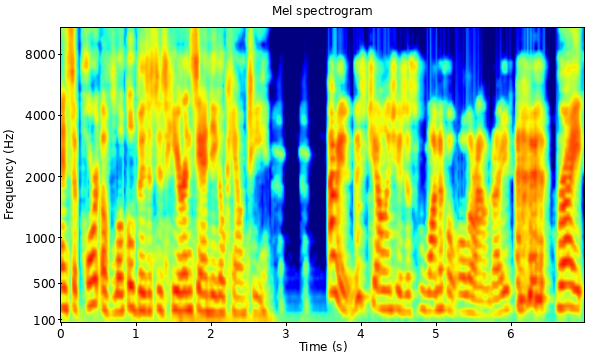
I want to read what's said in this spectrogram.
and support of local businesses here in San Diego County. I mean, this challenge is just wonderful all around, right? right.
